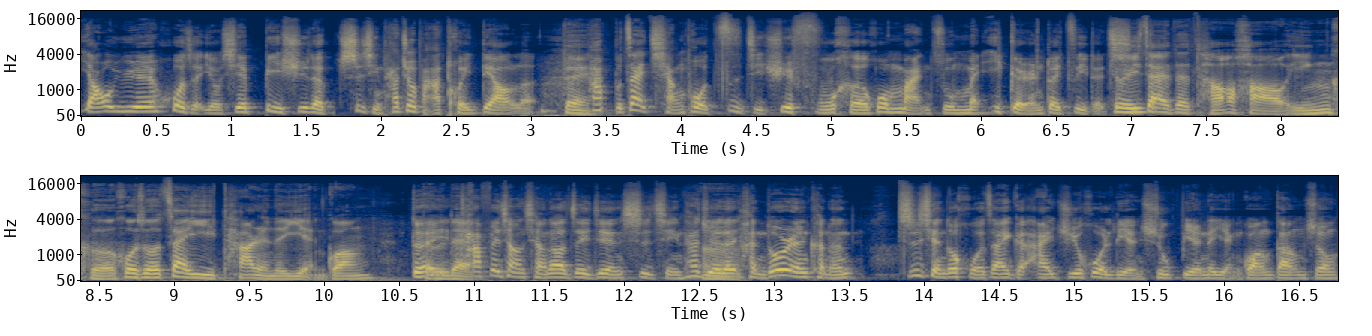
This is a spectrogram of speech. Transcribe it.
邀约或者有些必须的事情，他就把它推掉了。对，他不再强迫自己去符合或满足每一个人对自己的，就一再的讨好、迎合，或者说在意他人的眼光。对他非常强调这件事情，他觉得很多人可能。之前都活在一个 IG 或脸书别人的眼光当中。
